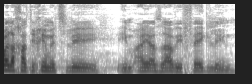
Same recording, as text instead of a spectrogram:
כל החתיכים אצלי עם איה זהבי פייגלין.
